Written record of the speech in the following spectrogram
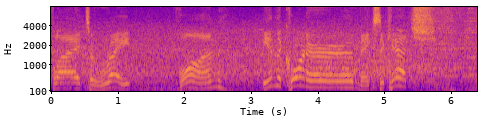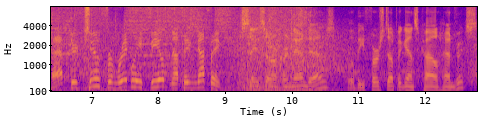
fly to right. Vaughn in the corner makes a catch. After two from Wrigley Field, nothing, nothing. Cesar Hernandez will be first up against Kyle Hendricks.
